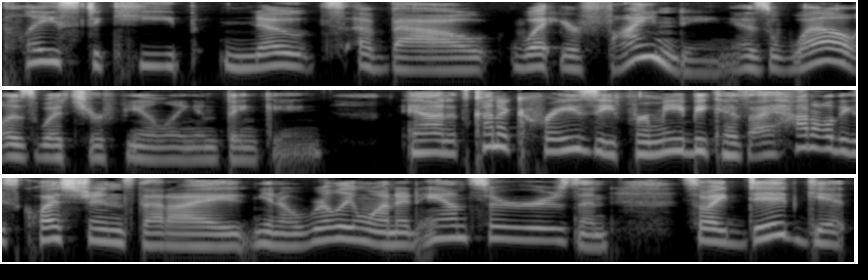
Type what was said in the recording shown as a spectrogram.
place to keep notes about what you're finding as well as what you're feeling and thinking. And it's kind of crazy for me because I had all these questions that I, you know, really wanted answers. And so I did get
